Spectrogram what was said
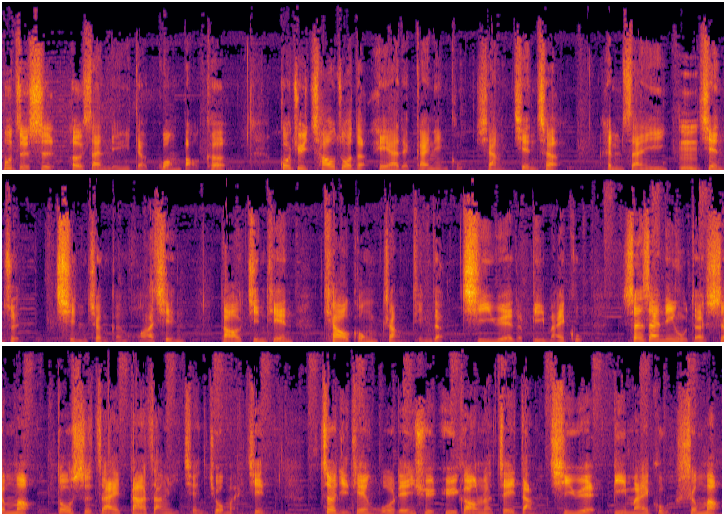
不只是二三零一的光宝科，过去操作的 AI 的概念股，像建策、M 三一、嗯、建准、秦城跟华勤，到今天跳空涨停的七月的必买股，三三零五的深茂，都是在大涨以前就买进。这几天我连续预告了这一档七月必买股声茂，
